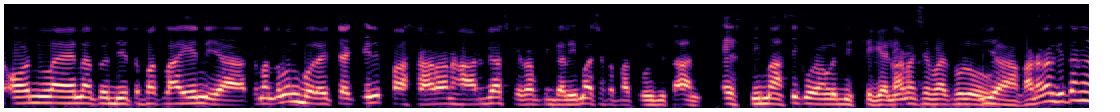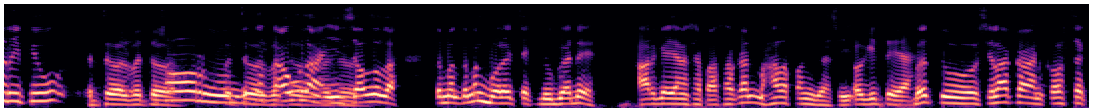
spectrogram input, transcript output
online atau di tempat lain ya teman-teman boleh cek ini pasaran harga sekitar 35 sampai 40 jutaan. Estimasi kurang lebih. 35 sampai 40. Iya, karena kan kita nge-review betul betul. Showroom betul, kita tahu lah insya Allah lah teman-teman boleh cek juga deh harga yang saya pasarkan mahal apa enggak sih? Oh gitu ya. Betul, silakan cross check.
